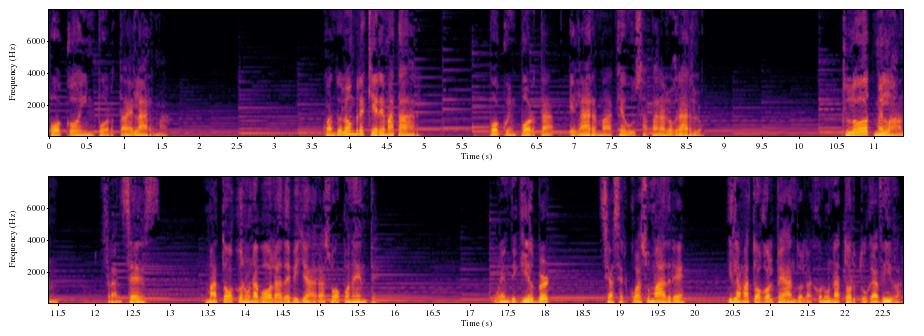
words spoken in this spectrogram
Poco importa el arma. Cuando el hombre quiere matar, poco importa el arma que usa para lograrlo. Claude Melan, francés, mató con una bola de billar a su oponente. Wendy Gilbert se acercó a su madre y la mató golpeándola con una tortuga viva.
